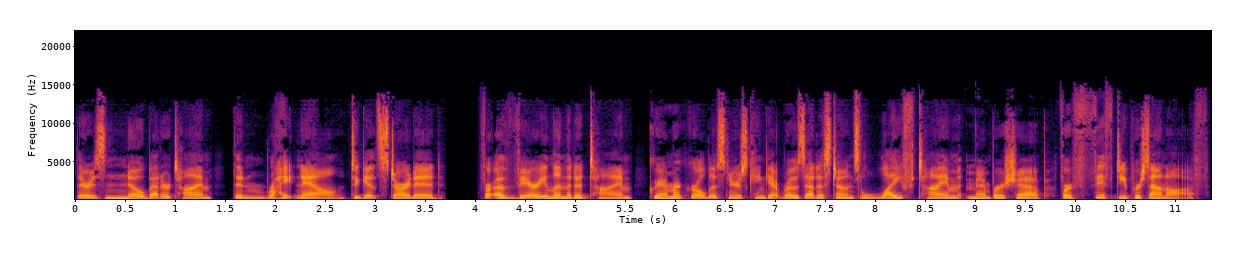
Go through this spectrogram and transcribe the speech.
There is no better time than right now to get started. For a very limited time, Grammar Girl listeners can get Rosetta Stone's lifetime membership for 50% off.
